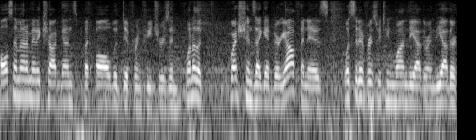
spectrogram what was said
All semi automatic shotguns, but all with different features. And one of the questions I get very often is what's the difference between one, the other, and the other?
